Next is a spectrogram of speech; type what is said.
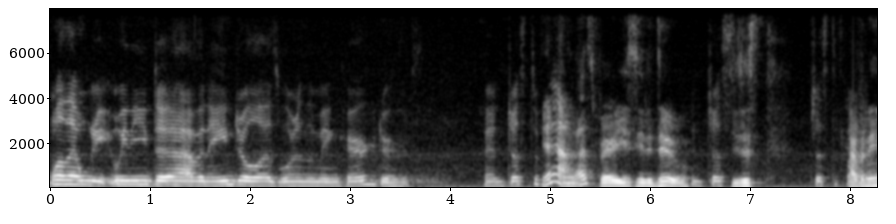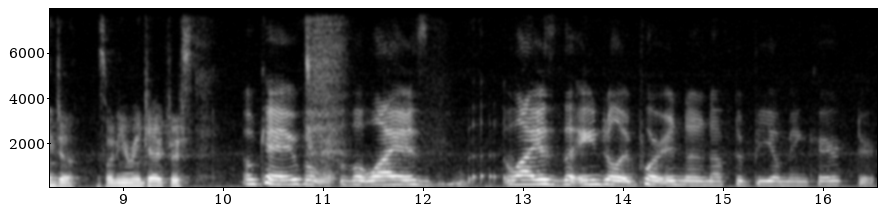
Well, then we we need to have an angel as one of the main characters, and justify. Yeah, that's very easy to do. and just You just justify. have an angel. That's one of your main characters. Okay, but but why is why is the angel important enough to be a main character?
